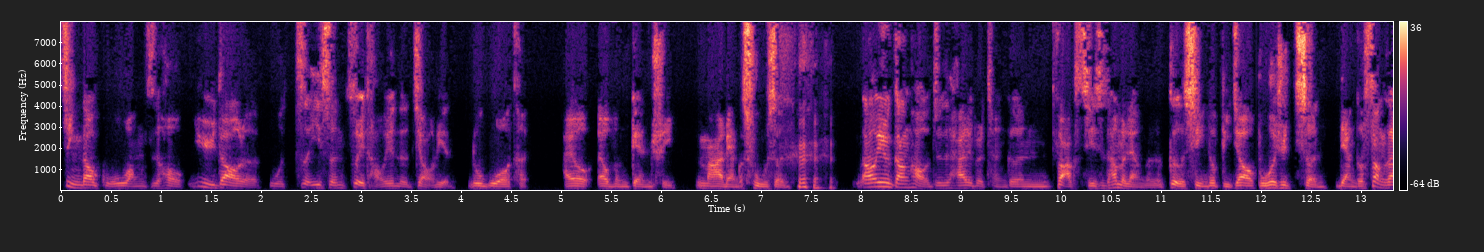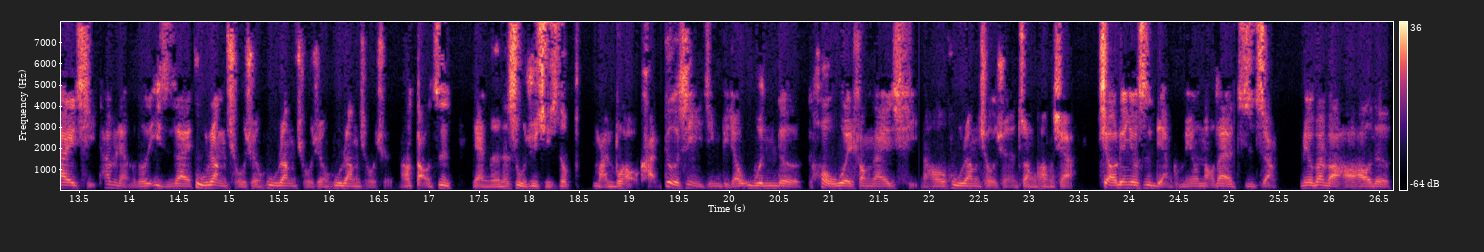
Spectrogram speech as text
进到国王之后，遇到了我这一生最讨厌的教练 Luke Walton，还有 Elvin Gentry，。妈，两个畜生！然后因为刚好就是 Halliburton 跟 Fox，其实他们两个的个性都比较不会去争，两个放在一起，他们两个都一直在互让球权、互让球权、互让球权，然后导致两个人的数据其实都蛮不好看。个性已经比较温的后卫放在一起，然后互让球权的状况下，教练又是两个没有脑袋的智障，没有办法好好的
